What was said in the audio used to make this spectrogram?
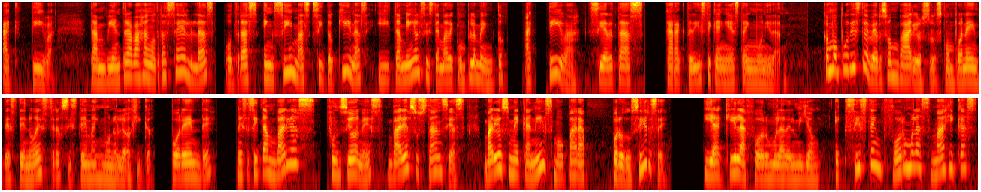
activa. También trabajan otras células, otras enzimas, citoquinas y también el sistema de complemento activa ciertas características en esta inmunidad. Como pudiste ver, son varios los componentes de nuestro sistema inmunológico. Por ende, necesitan varias funciones, varias sustancias, varios mecanismos para producirse. Y aquí la fórmula del millón. ¿Existen fórmulas mágicas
